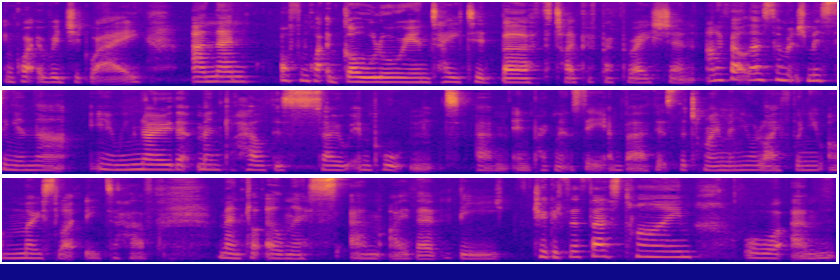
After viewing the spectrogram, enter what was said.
in quite a rigid way. And then often quite a goal orientated birth type of preparation. And i felt there's so much missing in that. You know we know that mental health is so important um, in pregnancy and birth. It's the time in your life when you are most likely to have mental illness um, either be triggered for the first time or um,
